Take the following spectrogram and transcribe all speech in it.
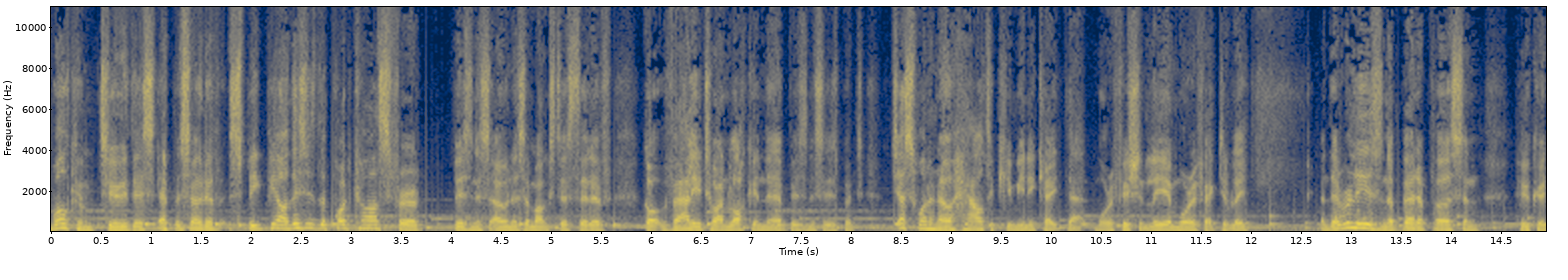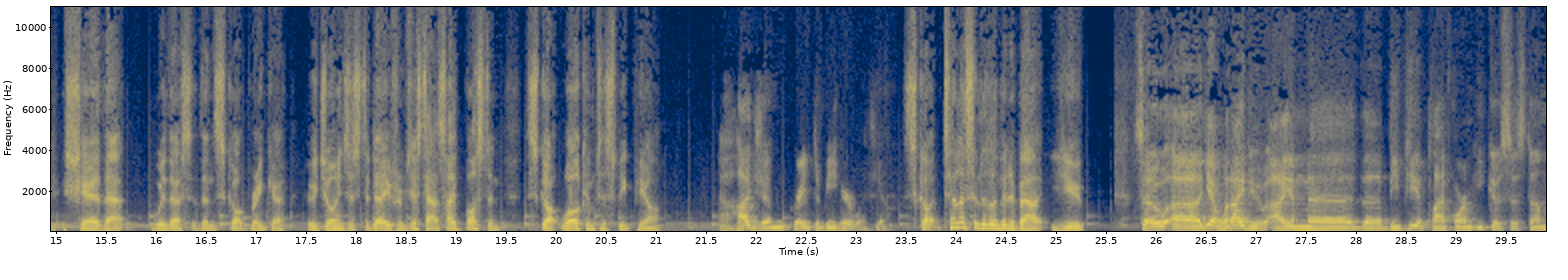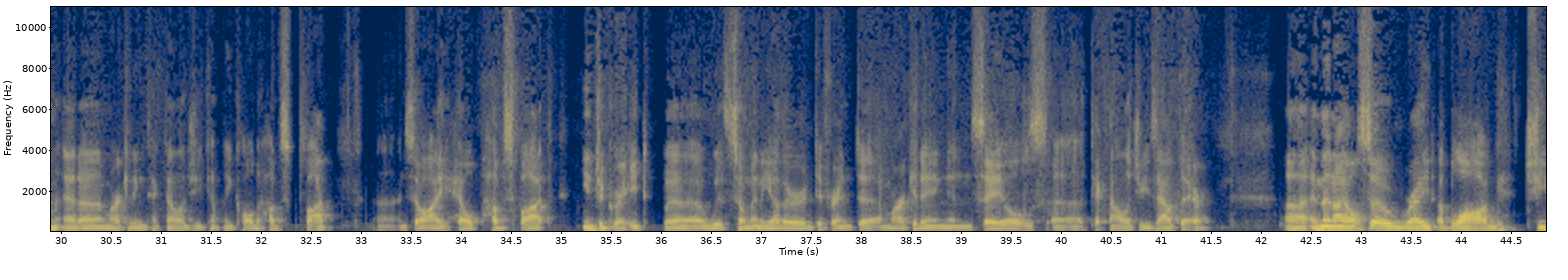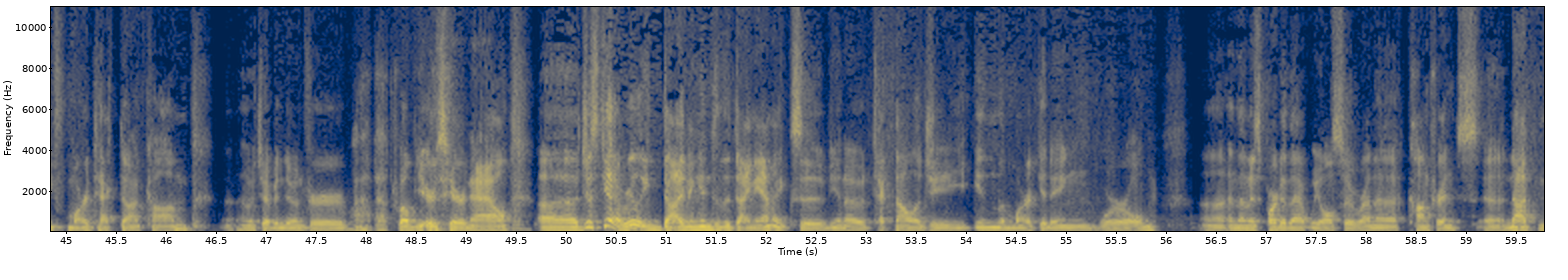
Welcome to this episode of Speak PR. This is the podcast for business owners amongst us that have got value to unlock in their businesses, but just want to know how to communicate that more efficiently and more effectively. And there really isn't a better person who could share that with us than Scott Brinker, who joins us today from just outside Boston. Scott, welcome to Speak PR. Hi, Jim. Great to be here with you. Scott, tell us a little bit about you. So, uh, yeah, what I do, I am uh, the VP of Platform Ecosystem at a marketing technology company called HubSpot. Uh, and so I help HubSpot integrate uh, with so many other different uh, marketing and sales uh, technologies out there. And then I also write a blog, chiefmartec.com, which I've been doing for wow, about 12 years here now. Uh, just yeah, really diving into the dynamics of you know technology in the marketing world. Uh, and then as part of that, we also run a conference, uh, not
